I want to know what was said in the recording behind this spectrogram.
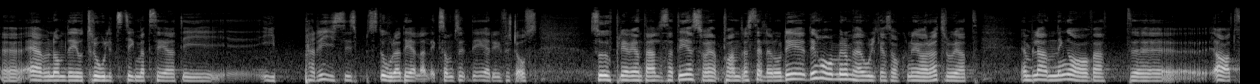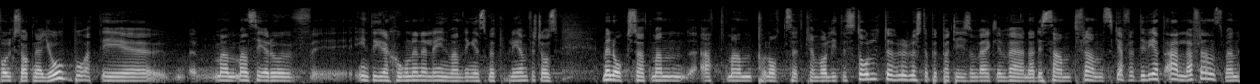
Eh, även om det är otroligt stigmatiserat i, i Paris i stora delar, liksom, det är det ju förstås, så upplever jag inte alls att det är så på andra ställen. Och det, det har med de här olika sakerna att göra, tror jag. Att en blandning av att, eh, ja, att folk saknar jobb och att det är, man, man ser integrationen eller invandringen som ett problem förstås. Men också att man, att man på något sätt kan vara lite stolt över att rösta på ett parti som verkligen värnar det sant franska. För det vet alla fransmän.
